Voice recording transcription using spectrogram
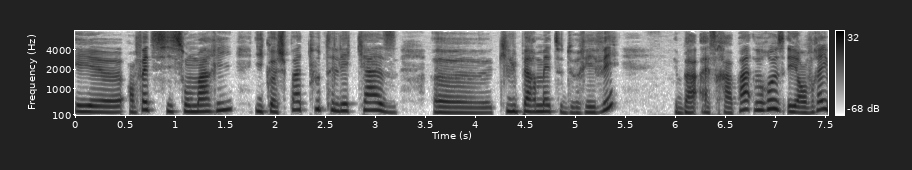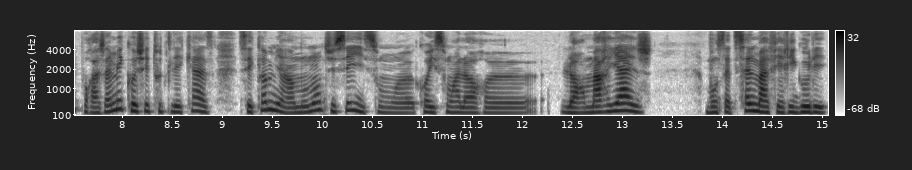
Et euh, en fait, si son mari, il coche pas toutes les cases euh, qui lui permettent de rêver, bah, elle sera pas heureuse. Et en vrai, il pourra jamais cocher toutes les cases. C'est comme il y a un moment, tu sais, ils sont euh, quand ils sont à leur leur mariage Bon, cette scène m'a fait rigoler,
